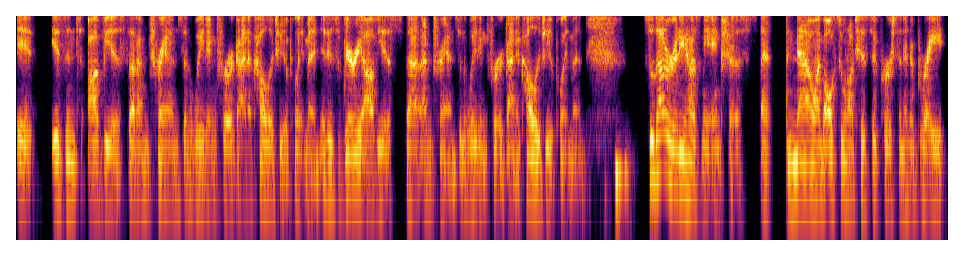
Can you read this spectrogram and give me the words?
it isn't obvious that I'm trans and waiting for a gynecology appointment. It is very obvious that I'm trans and waiting for a gynecology appointment. Mm-hmm. So that already has me anxious. And and now I'm also an autistic person in a bright,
